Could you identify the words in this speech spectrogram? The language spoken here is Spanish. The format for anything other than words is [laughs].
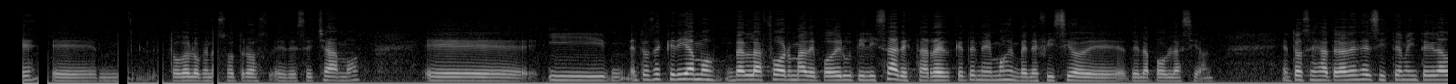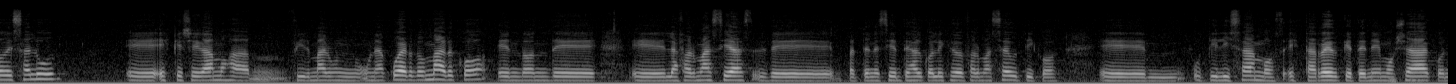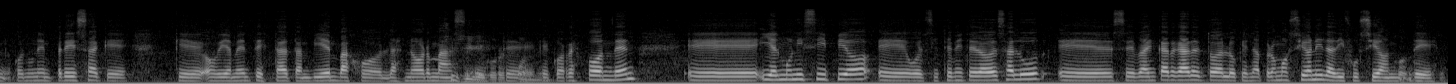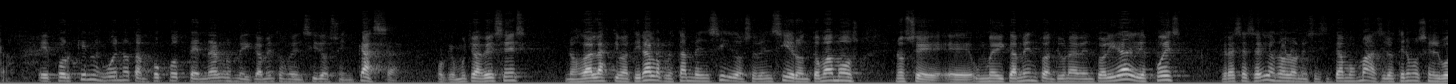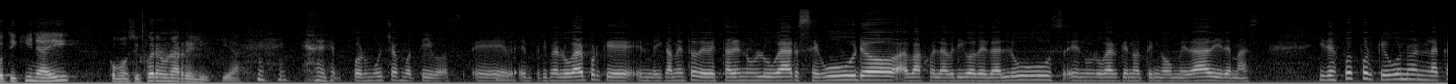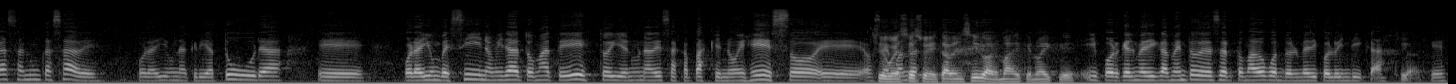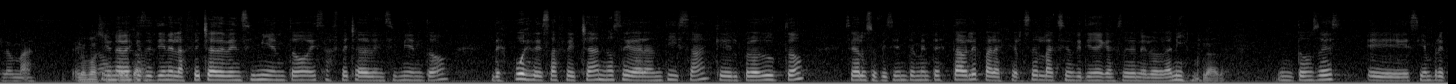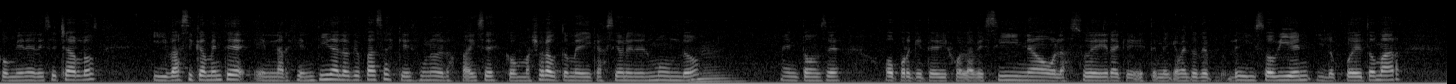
lo que nosotros desechamos. y entonces queríamos ver la forma de poder utilizar esta red que tenemos en beneficio de la población. Entonces, a través del Sistema Integrado de Salud eh, es que llegamos a firmar un, acuerdo marco en donde eh, las farmacias pertenecientes al Colegio de Farmacéuticos eh, utilizamos esta red que tenemos ya con, una empresa que, obviamente está también bajo las normas que este, corresponden eh, y el municipio eh, o el Sistema Integrado de Salud eh, se va a encargar de todo lo que es la promoción y la difusión de esto. ¿Por qué no es bueno tampoco tener los medicamentos vencidos en casa? Porque muchas veces nos da lástima tirarlos, pero están vencidos, se vencieron. Tomamos, no sé, un medicamento ante una eventualidad y después, gracias a Dios, no lo necesitamos más. Y los tenemos en el botiquín ahí como si fueran una reliquia? [laughs] Por muchos motivos. Eh, en primer lugar, porque el medicamento debe estar en un lugar seguro, bajo el abrigo de la luz, en un lugar que no tenga humedad y demás. Y después porque uno en la casa nunca sabe, por ahí una criatura, eh, por ahí un vecino, mira, tomate esto y en una de esas capaz que no es eso. Eh, sí, es eso y está vencido, además de que no hay que... Y porque el medicamento debe ser tomado cuando el médico lo indica, que es lo más y una vez que se tiene la fecha de vencimiento, esa fecha de vencimiento, después de esa fecha no se garantiza que el producto sea lo suficientemente estable para ejercer la acción que tiene que hacer en el organismo. Entonces, eh, siempre conviene desecharlos y básicamente en la Argentina lo que pasa es que es uno de los países con mayor automedicación en el mundo. Mm. Entonces, o porque te dijo la vecina o la suegra que este medicamento te, le hizo bien y lo puede tomar,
